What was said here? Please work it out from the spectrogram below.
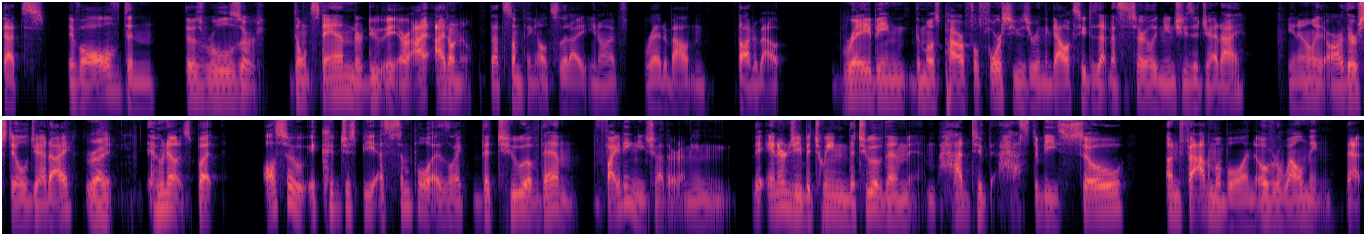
that's evolved and those rules are don't stand or do eh, or I, I don't know. That's something else that I, you know, I've read about and thought about. Rey being the most powerful force user in the galaxy, does that necessarily mean she's a Jedi? You know, are there still Jedi? Right. Who knows? But also it could just be as simple as like the two of them fighting each other. I mean, the energy between the two of them um, had to has to be so unfathomable and overwhelming that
